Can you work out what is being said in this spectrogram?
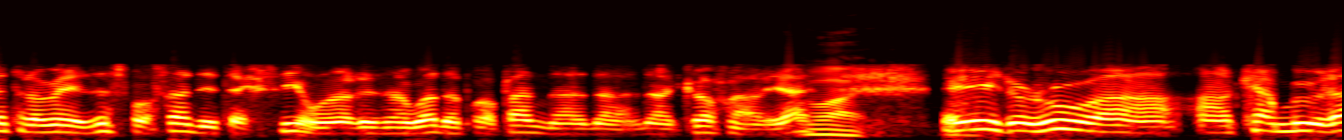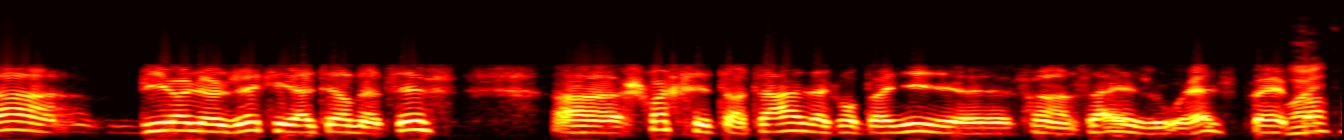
90% des taxis ont un réservoir de propane dans, le coffre arrière. Et toujours en carburant biologique et alternatif. Euh, je crois que c'est Total, la compagnie euh, française ou elle, peu importe,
